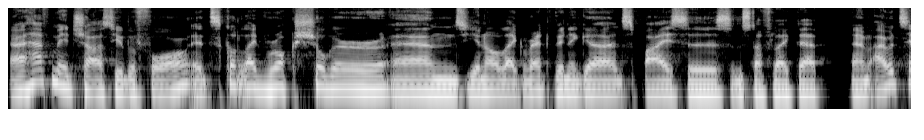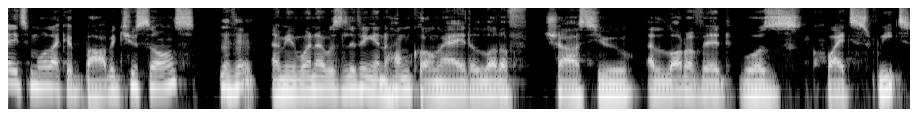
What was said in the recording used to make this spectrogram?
I have made char siu before. It's got like rock sugar and, you know, like red vinegar and spices and stuff like that. Um, I would say it's more like a barbecue sauce. Mm-hmm. I mean, when I was living in Hong Kong, I ate a lot of char siu. A lot of it was quite sweet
